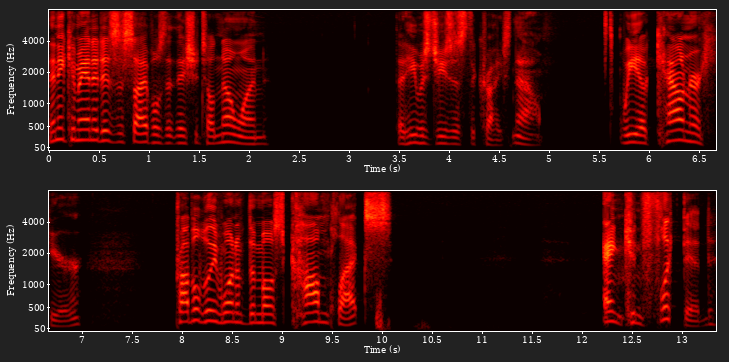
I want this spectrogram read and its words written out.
Then he commanded his disciples that they should tell no one that he was Jesus the Christ. Now, we encounter here probably one of the most complex and conflicted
